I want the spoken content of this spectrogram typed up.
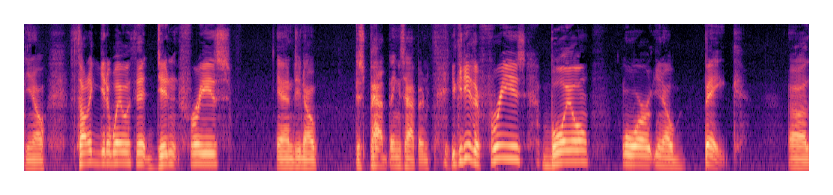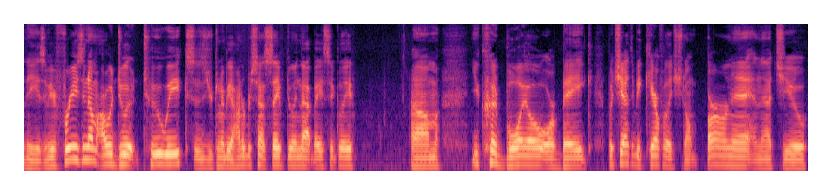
you know, thought I could get away with it, didn't freeze, and, you know, just bad things happen. You could either freeze, boil, or, you know, bake uh, these. If you're freezing them, I would do it two weeks, as you're going to be 100% safe doing that, basically. Um, you could boil or bake, but you have to be careful that you don't burn it and that you,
